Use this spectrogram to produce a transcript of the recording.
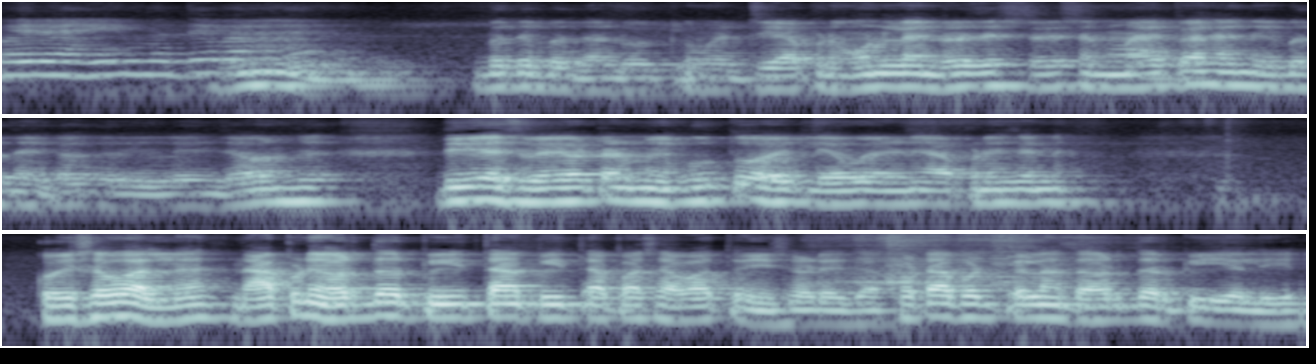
ભર્યા એમાં દેવાના બધે બધા ડોક્યુમેન્ટ જે આપણે ઓનલાઈન રજીસ્ટ્રેશનમાં આપ્યા છે ને એ બધા કાગળિયા લઈને જવાનું છે. દિવ્યેશભાઈ અટણમાં હૂતો એટલે હવે એને આપણે છે ને કોઈ સવાલ ને આપણે હળદર પીતા પીતા પાછા વાતો નહીં સડે જાય ફટાફટ પહેલાં તો હળદર પીએ લઈએ.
